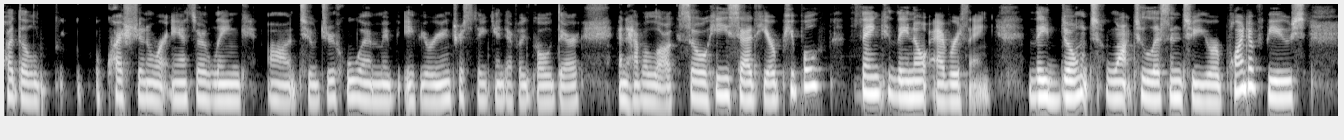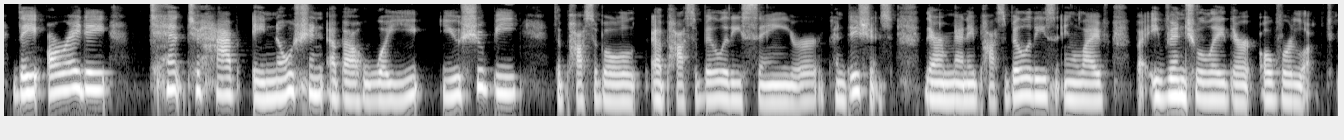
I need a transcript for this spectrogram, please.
put the question or answer link uh, to Zhihu, and maybe if you're interested, you can definitely go there and have a look. So he said here, people think they know everything. They don't want to listen to your point of views. They already tend to have a notion about what you you should be the possible uh, possibility saying your conditions. There are many possibilities in life, but eventually they're overlooked.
